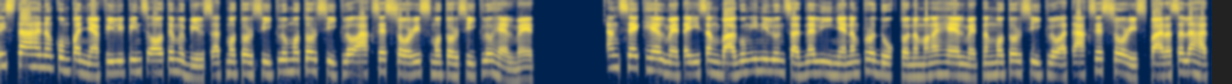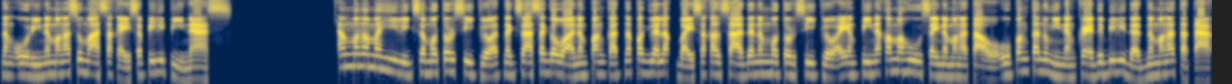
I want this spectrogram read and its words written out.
Listahan ng kumpanya Philippines Automobiles at Motorsiklo Motorsiklo Accessories Motorsiklo Helmet. Ang SEC helmet ay isang bagong inilunsad na linya ng produkto ng mga helmet ng motorsiklo at accessories para sa lahat ng uri ng mga sumasakay sa Pilipinas. Ang mga mahilig sa motorsiklo at nagsasagawa ng pangkat na paglalakbay sa kalsada ng motorsiklo ay ang pinakamahusay na mga tao upang tanungin ang kredibilidad ng mga tatak.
